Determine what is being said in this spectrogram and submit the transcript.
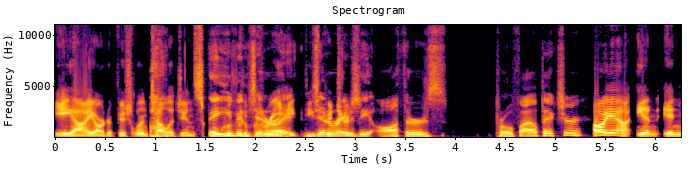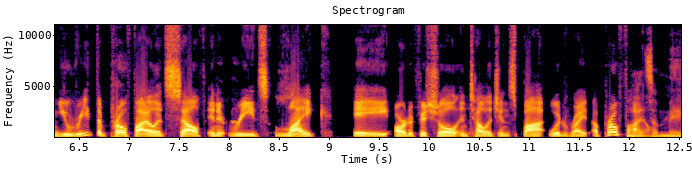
AI, artificial oh, intelligence, They could, even could generate, create these generated pictures. the author's profile picture. Oh yeah, and and you read the profile itself, and it reads like a artificial intelligence bot would write a profile. That's amazing.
